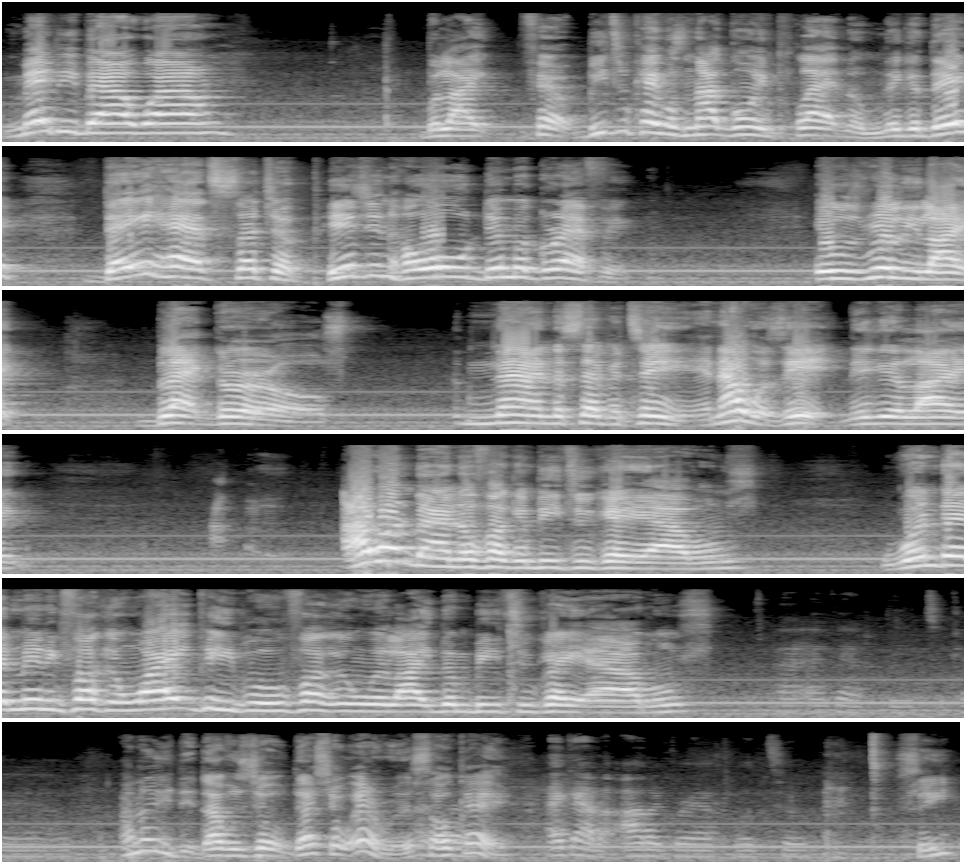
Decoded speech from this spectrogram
maybe Bow Wow, but like fam, B2K was not going platinum, nigga. They they had such a pigeonhole demographic. It was really like black girls, nine to seventeen, and that was it, nigga. Like, I wasn't buying no fucking B2K albums. Wasn't that many fucking white people fucking with like them B2K albums. I, I got a B2K album. I know you did. That was your. That's your era. It's I okay. I got an autographed one too. See,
